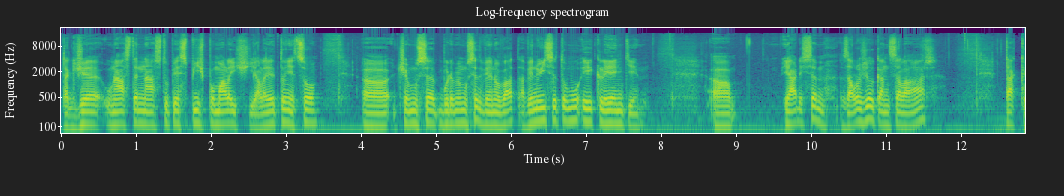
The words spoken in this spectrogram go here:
takže u nás ten nástup je spíš pomalejší, ale je to něco, čemu se budeme muset věnovat a věnují se tomu i klienti. Já, když jsem založil kancelář, tak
